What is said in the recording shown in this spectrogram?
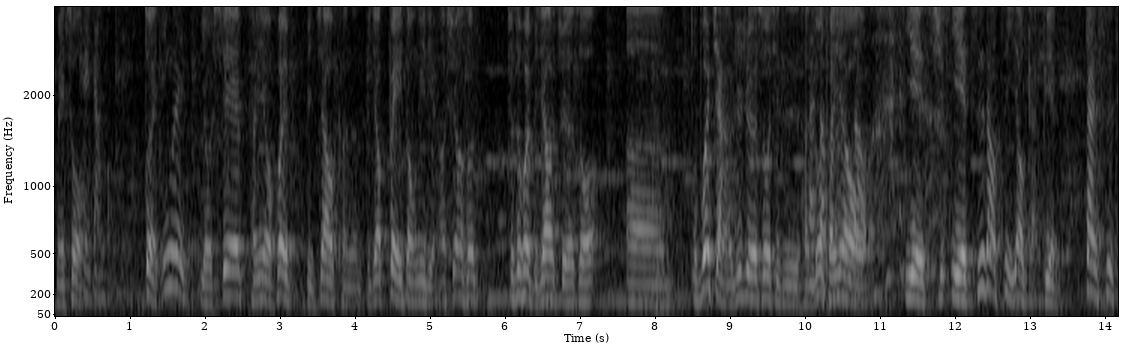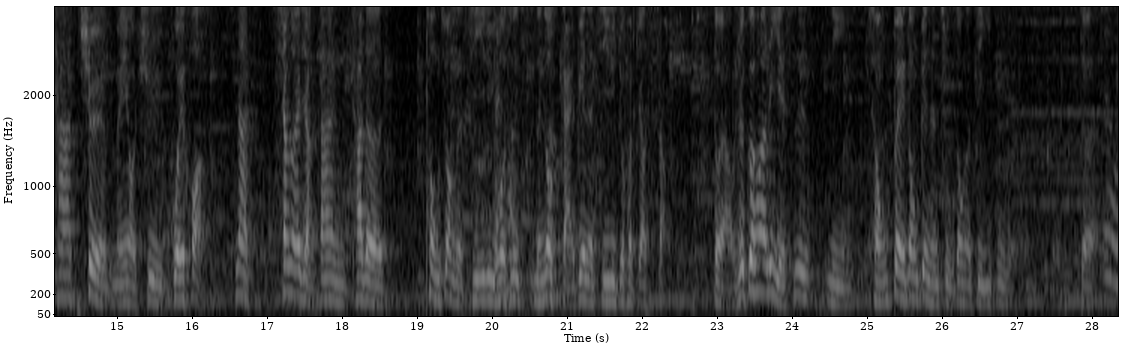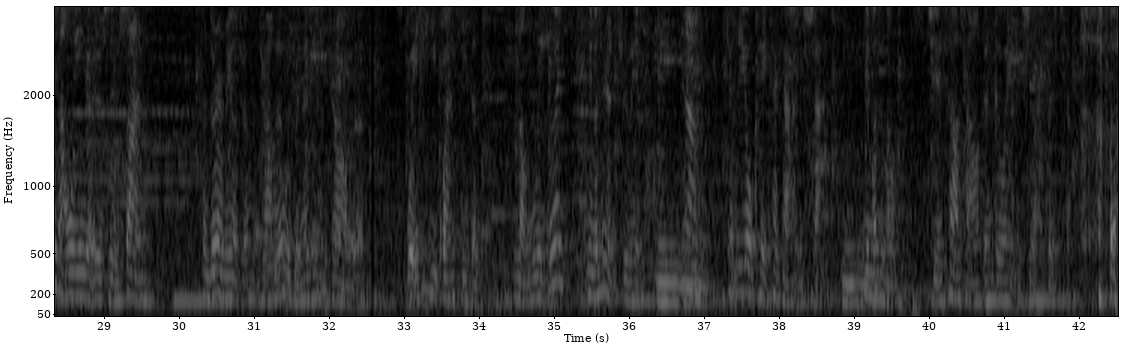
没错可以。这样总结吗？对，因为有些朋友会比较可能比较被动一点，啊，希望说就是会比较觉得说，呃，我不会讲，我就觉得说，其实很多朋友也也知道自己要改变，但是他却没有去规划。那相对来讲，当然他的碰撞的几率，或是能够改变的几率就会比较少。对啊，我觉得规划力也是你从被动变成主动的第一步。对，最后我想问一个，就是虽然很多人没有觉得很重要，可是我觉得那是很重要的维系关系的能力，因为你们是远距离嘛，嗯嗯那就是又可以看起来很闪，嗯你有没有什么诀窍想要跟各位男士来分享？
